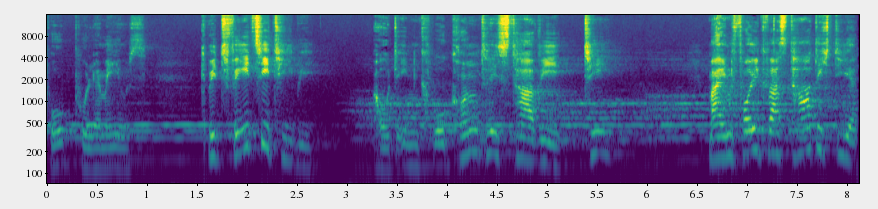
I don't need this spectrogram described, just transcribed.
Popolemeus, quid feci tibi, aut in quo contris tavi te? Mein Volk, was tat ich dir,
